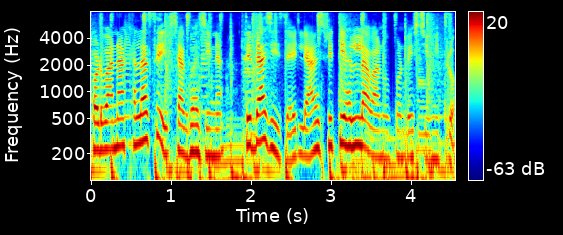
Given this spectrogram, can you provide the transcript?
ફળવા નાખેલા છે શાકભાજીના, તે દાજી જાય. એટલે આ રીતે હલાવવાનું પણ રહેશે મિત્રો.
